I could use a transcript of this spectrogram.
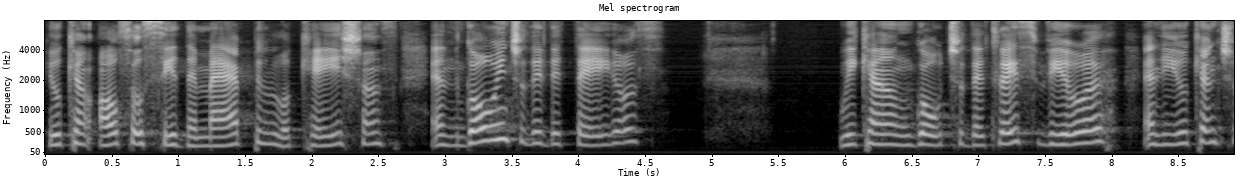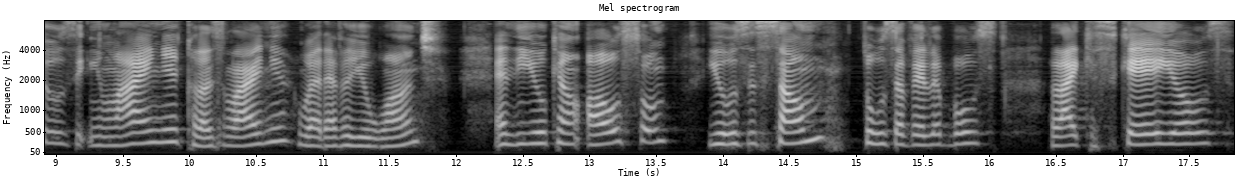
You can also see the map, locations, and go into the details. We can go to the trace viewer, and you can choose inline, cross line, whatever you want. And you can also use some tools available, like scales,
